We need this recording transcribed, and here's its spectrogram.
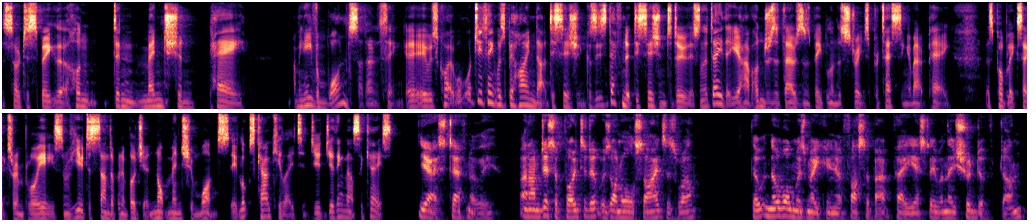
so to speak, that Hunt didn't mention pay I mean, even once, I don't think. It, was quite. What do you think was behind that decision? Because it's a definite decision to do this. On the day that you have hundreds of thousands of people in the streets protesting about pay as public sector employees, and for you to stand up in a budget and not mention once, it looks calculated. Do you, do you think that's the case? Yes, definitely. And I'm disappointed it was on all sides as well. No one was making a fuss about pay yesterday when they should have done.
